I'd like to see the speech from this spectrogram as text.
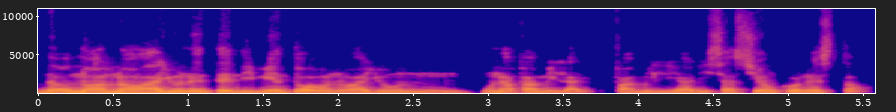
no, no, no hay un entendimiento o no hay un, una familiarización con esto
